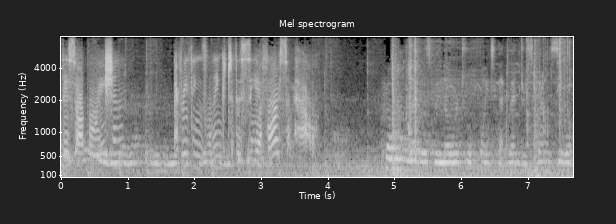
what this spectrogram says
this operation, everything's linked to the CFR somehow. Chronon levels will lower to a point that renders Ground Zero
